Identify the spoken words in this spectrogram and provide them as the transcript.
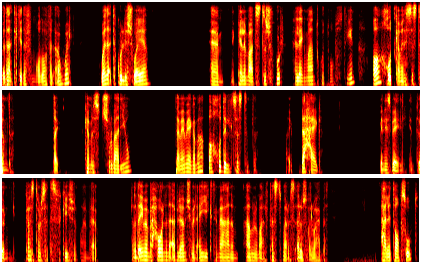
بدأت كده في الموضوع في الأول وبدأت كل شوية نتكلم بعد ست شهور. هل يا جماعة أنتوا كنتوا مبسوطين؟ آه خد كمان ال system ده. طيب كمل الست شهور بعديهم. تمام يا جماعة؟ آه خد ال system ده. طيب ده حاجة بالنسبة لي internally. Customer satisfaction مهم قوي أنا دايما بحاول إن أنا قبل ما أمشي من أي اجتماع أنا عامله مع الكاستمر أسأله سؤال واحد بس. هل أنت مبسوط؟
